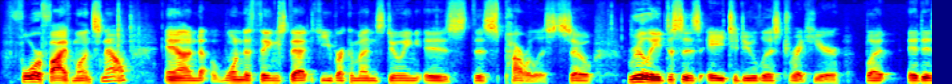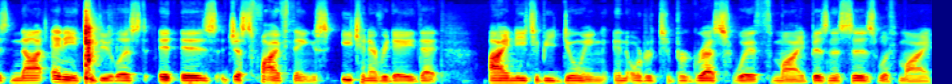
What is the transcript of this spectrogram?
four or five months now. And one of the things that he recommends doing is this power list. So, really, this is a to do list right here but it is not any to do list. It is just five things each and every day that I need to be doing in order to progress with my businesses, with my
